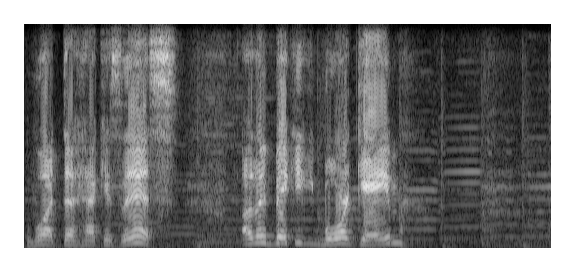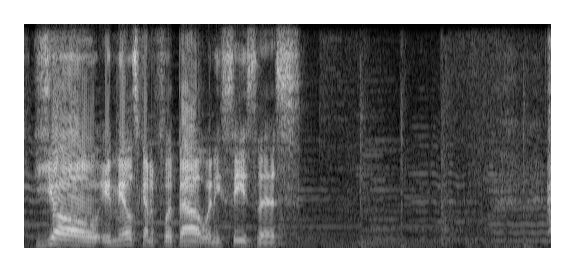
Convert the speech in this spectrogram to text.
What the heck is this? Are they making more game? Yo, Emil's gonna flip out when he sees this.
